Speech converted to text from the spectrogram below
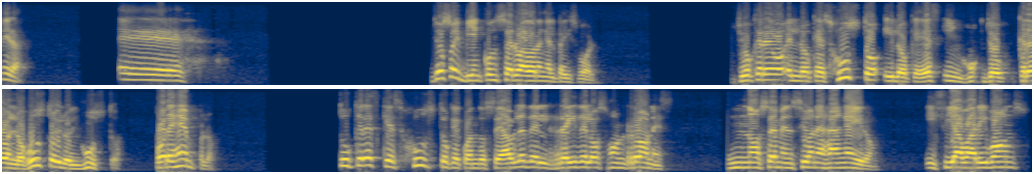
Mira, eh, yo soy bien conservador en el béisbol. Yo creo en lo que es justo y lo que es injusto. Yo creo en lo justo y lo injusto. Por ejemplo, ¿Tú crees que es justo que cuando se hable del rey de los honrones no se mencione a Han Aaron? Y si a Barry Bonds,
